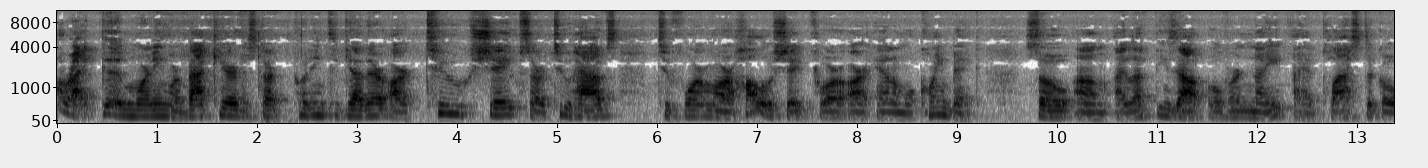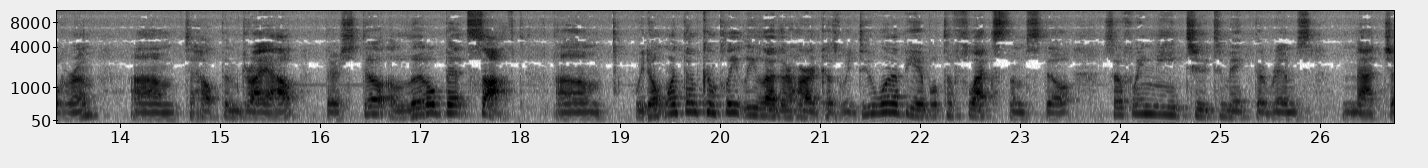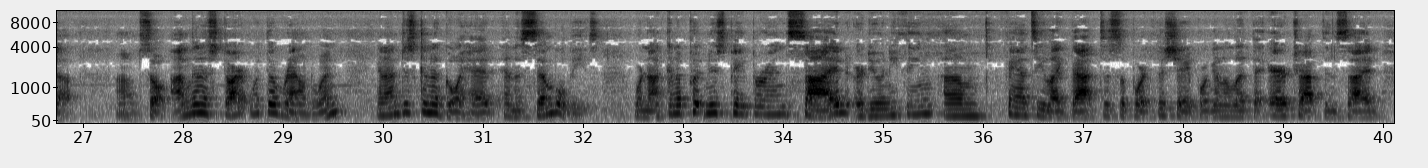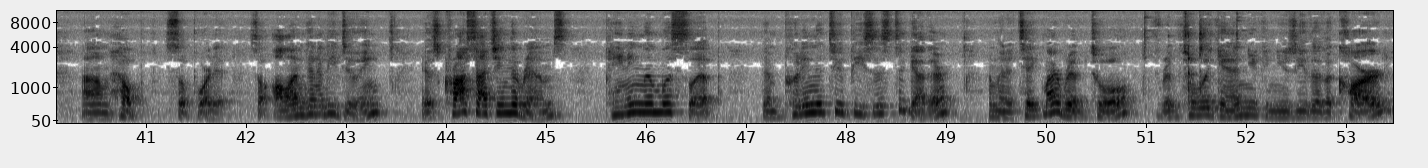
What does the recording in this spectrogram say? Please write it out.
All right, good morning. We're back here to start putting together our two shapes, our two halves, to form our hollow shape for our animal coin bank. So um, I left these out overnight. I had plastic over them um, to help them dry out. They're still a little bit soft. Um, we don't want them completely leather hard because we do want to be able to flex them still. So if we need to, to make the rims match up. Um, so I'm going to start with the round one and I'm just going to go ahead and assemble these. We're not going to put newspaper inside or do anything um, fancy like that to support the shape. We're going to let the air trapped inside um, help support it. So all I'm going to be doing is cross-hatching the rims, painting them with slip, then putting the two pieces together. I'm going to take my rib tool. Rib tool again, you can use either the card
